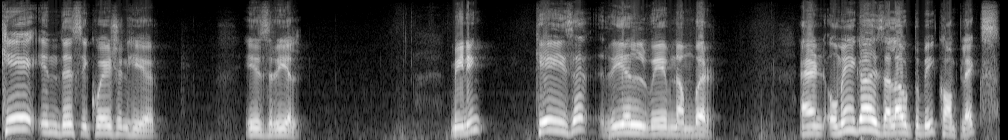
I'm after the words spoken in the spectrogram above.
k in this equation here is real meaning k is a real wave number and omega is allowed to be complex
